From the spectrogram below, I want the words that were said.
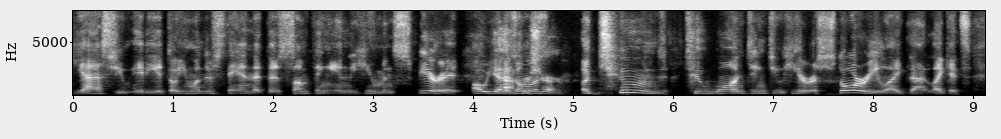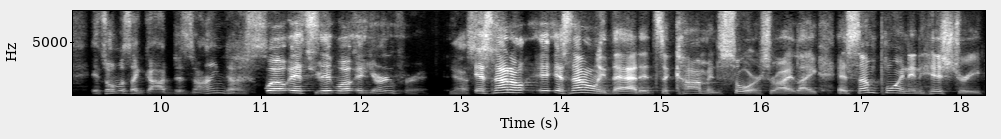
yes, you idiot. Don't you understand that there's something in the human spirit Oh yeah, there's for almost- sure. attuned to wanting to hear a story like that? Like it's it's almost like God designed us well, it's to, it, well, to it- yearn for it. Yes, it's not it's not only that it's a common source right like at some point in history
